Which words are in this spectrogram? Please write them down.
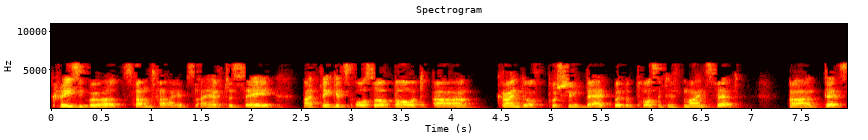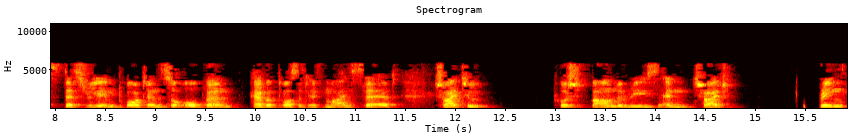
crazy world sometimes, I have to say. I think it's also about uh, kind of pushing back with a positive mindset. Uh, that's that's really important. So open, have a positive mindset, try to push boundaries and try to bring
